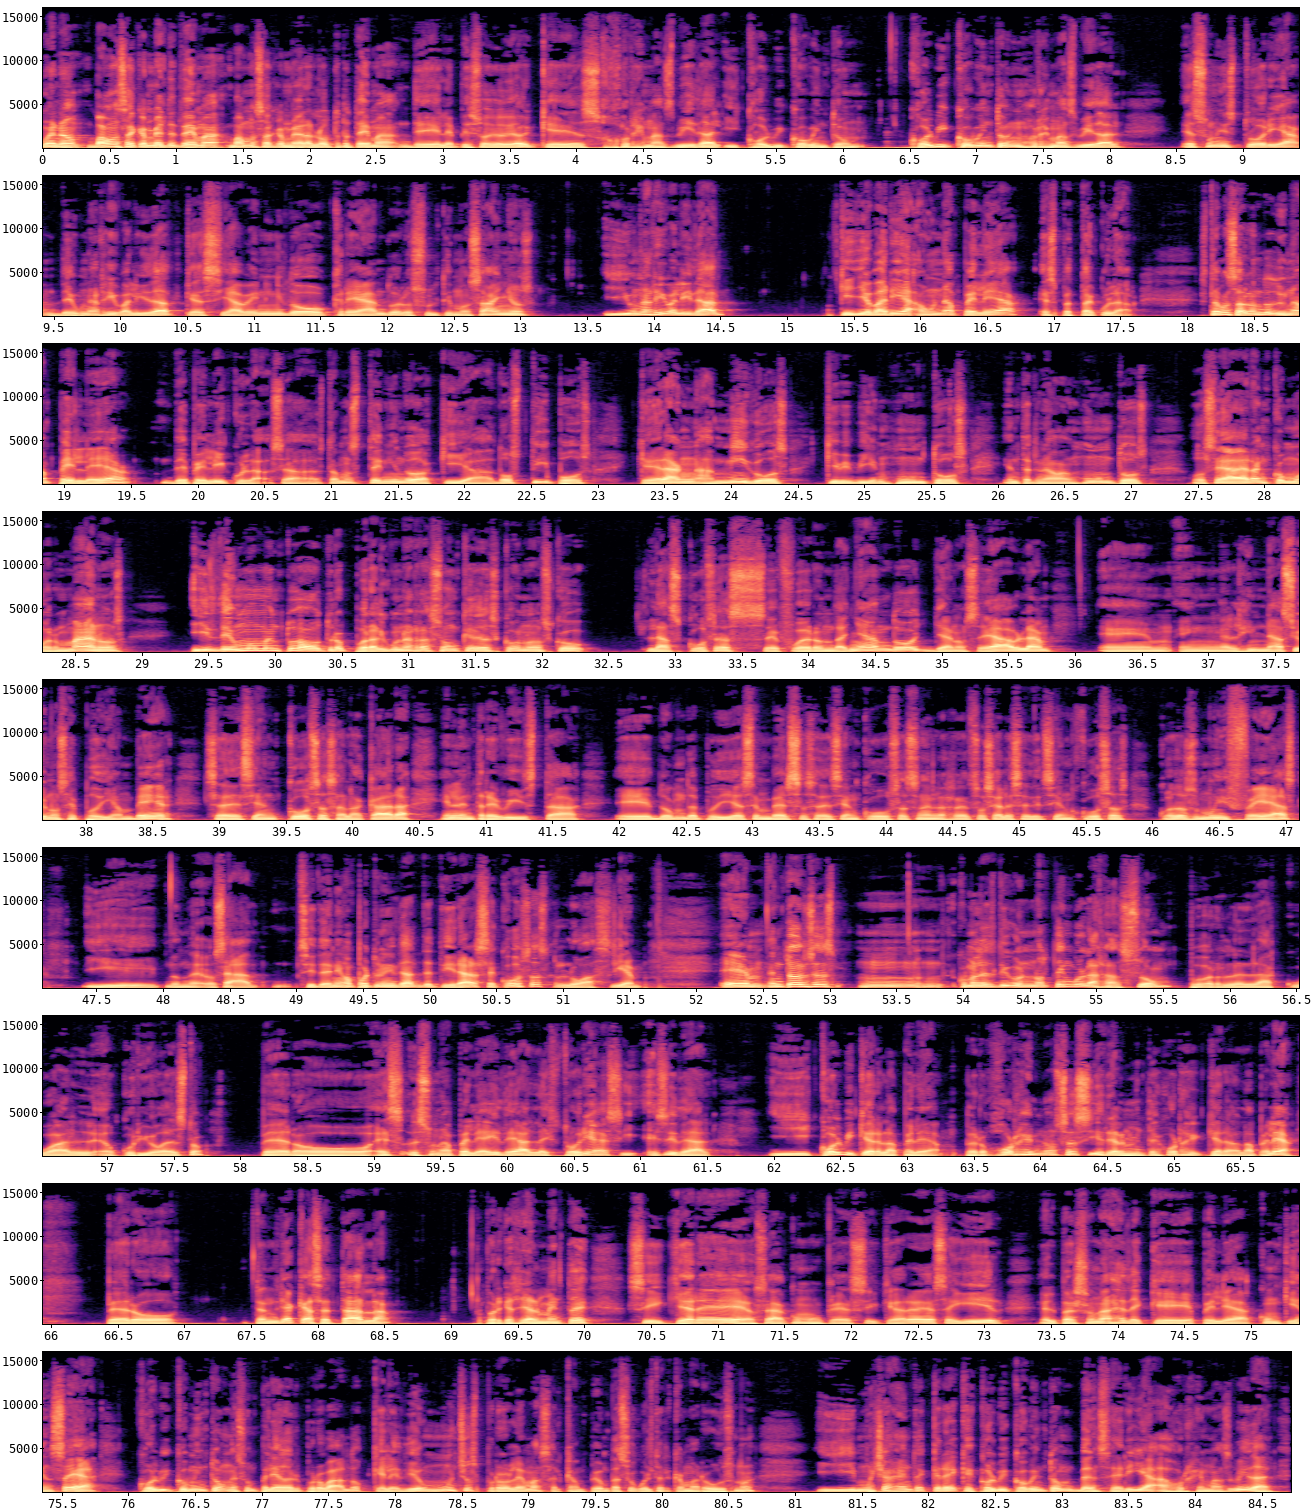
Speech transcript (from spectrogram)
Bueno, vamos a cambiar de tema, vamos a cambiar al otro tema del episodio de hoy, que es Jorge Masvidal y Colby Covington. Colby Covington y Jorge Masvidal es una historia de una rivalidad que se ha venido creando en los últimos años y una rivalidad que llevaría a una pelea espectacular. Estamos hablando de una pelea de película, o sea, estamos teniendo aquí a dos tipos que eran amigos, que vivían juntos, entrenaban juntos, o sea, eran como hermanos y de un momento a otro, por alguna razón que desconozco, las cosas se fueron dañando, ya no se hablan, en, el gimnasio no se podían ver, se decían cosas a la cara, en la entrevista eh, donde pudiesen verse se decían cosas, en las redes sociales se decían cosas, cosas muy feas y donde, o sea, si tenían oportunidad de tirarse cosas, lo hacían. Em, entonces, mm, como les digo, no tengo la razón por la cual ocurrió esto. Pero es, una pelea ideal. La historia es, es, ideal. Y Colby quiere la pelea. Pero Jorge, no sé si realmente Jorge quiere la pelea. Pero tendría que aceptarla. Porque realmente si quiere, o sea, como que si quiere seguir el personaje de que pelea con quien sea, Colby Covington es un peleador probado que le dio muchos problemas al campeón peso welter Kamaru Usman y mucha gente cree que Colby Covington vencería a Jorge Masvidal.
